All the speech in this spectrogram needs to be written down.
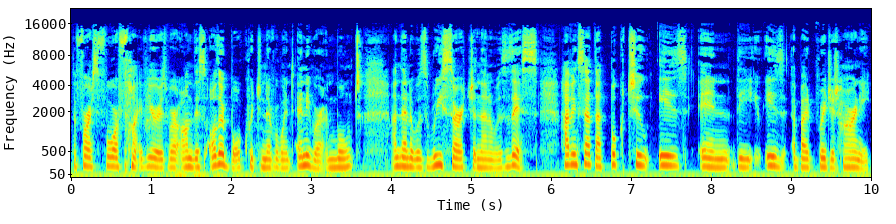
The first four or five years were on this other book, which never went anywhere and won't. And then it was research, and then it was this. Having said that, book two is in the is about Bridget Harney,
